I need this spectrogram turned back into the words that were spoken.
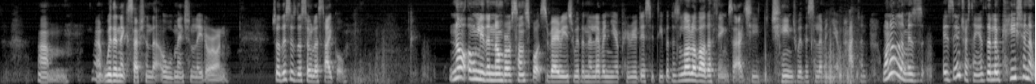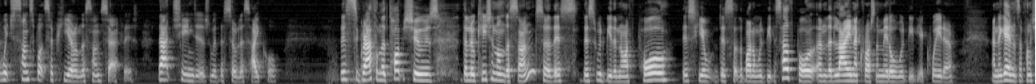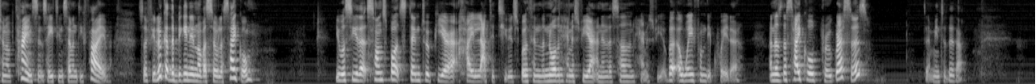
um, uh, with an exception that I will mention later on. So this is the solar cycle. Not only the number of sunspots varies with an 11-year periodicity, but there's a lot of other things that actually change with this 11-year pattern. One of them is, is interesting, is the location at which sunspots appear on the sun's surface. That changes with the solar cycle. This graph on the top shows the location on the sun. So this, this would be the North Pole. This here, this at the bottom would be the South Pole, and the line across the middle would be the equator. And again, it's a function of time since 1875. So if you look at the beginning of a solar cycle, you will see that sunspots tend to appear at high latitudes, both in the northern hemisphere and in the southern hemisphere, but away from the equator. And as the cycle progresses, didn't mean to do that,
